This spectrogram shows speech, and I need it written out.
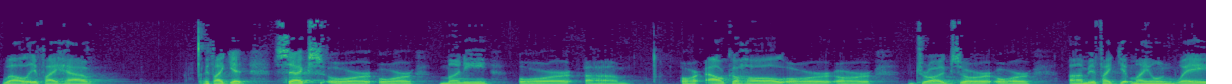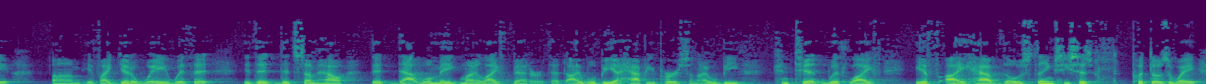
well, if I have, if I get sex or, or money or, um, or alcohol or, or drugs or, or, um, if I get my own way, um, if I get away with it, that, that somehow that that will make my life better, that I will be a happy person, I will be content with life if I have those things. He says, put those away.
